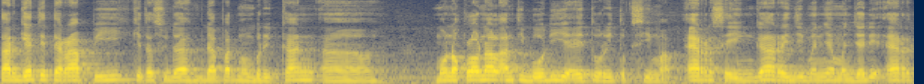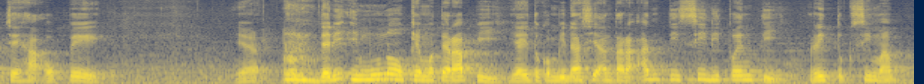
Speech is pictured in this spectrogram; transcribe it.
targeted terapi kita sudah dapat memberikan uh, monoklonal antibody yaitu rituximab R sehingga regimennya menjadi RCHOP Ya, jadi imunokemoterapi yaitu kombinasi antara anti CD20 rituximab.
